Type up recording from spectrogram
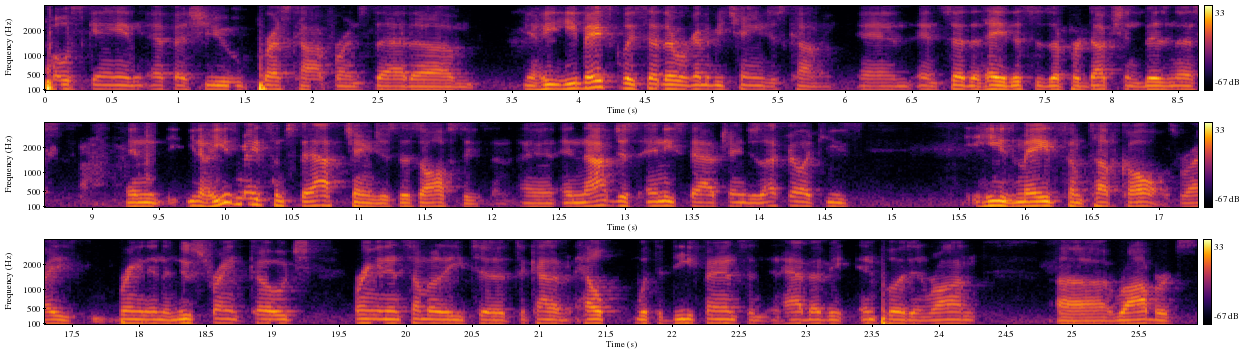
post game FSU press conference that um, you know, he, he basically said there were going to be changes coming, and and said that hey, this is a production business, and you know he's made some staff changes this offseason, and and not just any staff changes. I feel like he's he's made some tough calls, right? He's bringing in a new strength coach, bringing in somebody to to kind of help with the defense and, and have every input in Ron uh, Roberts.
